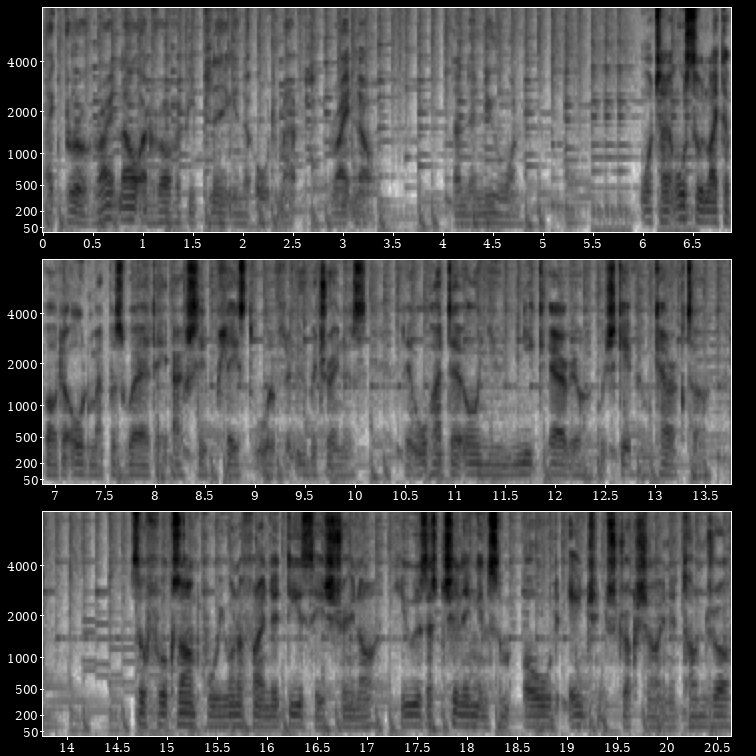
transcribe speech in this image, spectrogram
Like bro, right now I'd rather be playing in the old map, right now, than the new one. What I also like about the old map is where they actually placed all of the Uber trainers. They all had their own unique area which gave them character. So for example, you want to find a D-Sage trainer, he was just chilling in some old ancient structure in a tundra.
